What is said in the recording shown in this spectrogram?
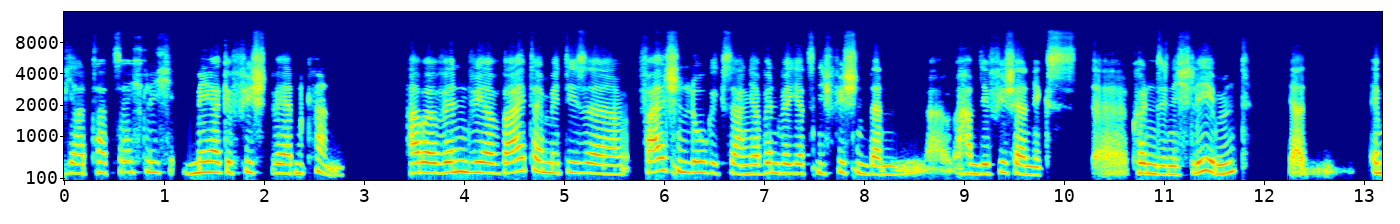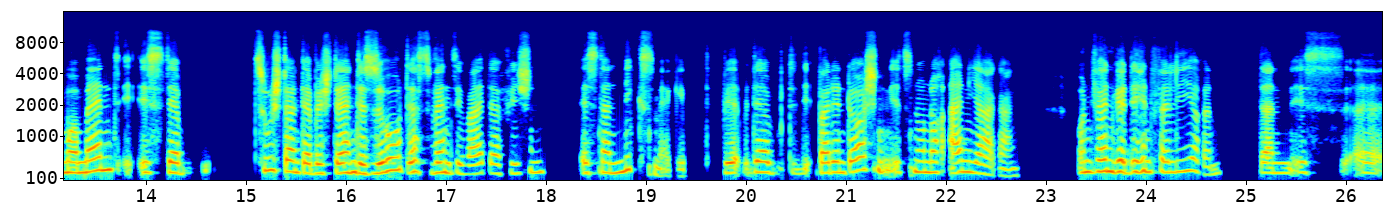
ja tatsächlich mehr gefischt werden kann. Aber wenn wir weiter mit dieser falschen Logik sagen, ja, wenn wir jetzt nicht fischen, dann äh, haben die Fischer nichts, äh, können sie nicht leben. Ja, im Moment ist der Zustand der Bestände so, dass wenn sie weiter fischen, es dann nichts mehr gibt. Wir, der, bei den Dorschen ist nur noch ein Jahrgang. Und wenn wir den verlieren, dann ist äh,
